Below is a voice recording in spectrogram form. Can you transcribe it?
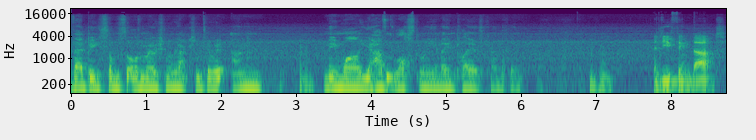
there be some sort of emotional reaction to it and Mm. meanwhile you haven't lost one of your main players kind of thing hmm And do you think that?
